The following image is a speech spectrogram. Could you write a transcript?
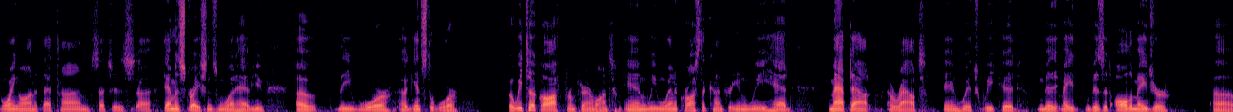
going on at that time such as uh, demonstrations and what have you of the war against the war but we took off from Fairmont and we went across the country and we had mapped out a route in which we could visit all the major uh,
